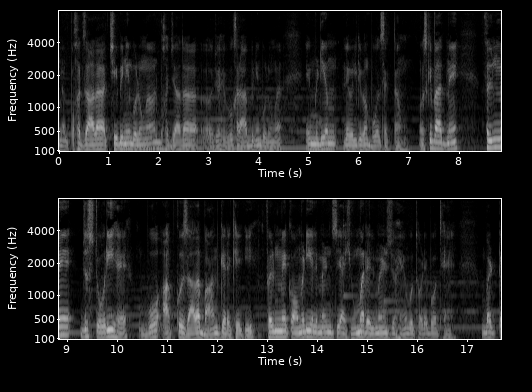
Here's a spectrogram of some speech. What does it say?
मैं बहुत ज़्यादा अच्छी भी नहीं बोलूँगा और बहुत ज़्यादा जो है वो ख़राब भी नहीं बोलूँगा। एक मीडियम लेवल की मैं बोल सकता हूँ। उसके बाद में फ़िल्म में जो स्टोरी है, वो आपको ज़्यादा बाँध के रखेगी। फ़िल्म में कॉमेडी एलिमेंट्स या ह्यूमर एलिमेंट्स जो हैं, वो थोड़े बहुत हैं। बट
